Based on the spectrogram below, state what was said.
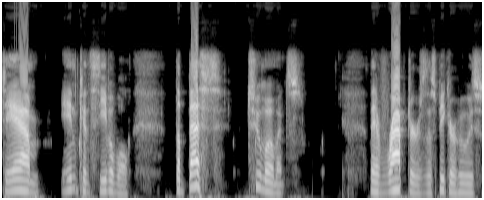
damn inconceivable. The best two moments. They have Raptors, the speaker, who's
